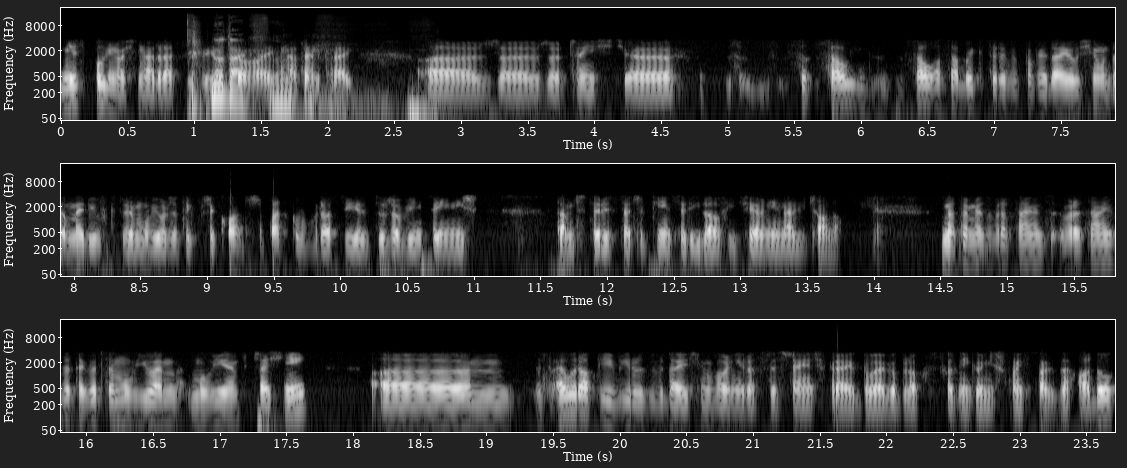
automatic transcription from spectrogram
niespójność narracji No tak. jak na ten kraj, e, że, że część e, są, są osoby, które wypowiadają się do mediów, które mówią, że tych przypadków w Rosji jest dużo więcej niż tam 400 czy 500, ile oficjalnie naliczono. Natomiast wracając, wracając do tego, co mówiłem, mówiłem wcześniej, w Europie wirus wydaje się wolniej rozprzestrzeniać w krajach byłego bloku wschodniego niż w państwach zachodu.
